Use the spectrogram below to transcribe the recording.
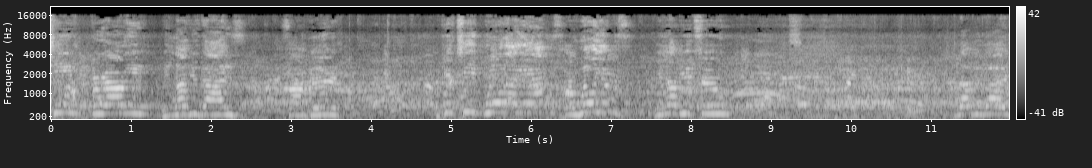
Team Ferrari, we love you guys. It's all good. If you're Team Will I Am or Williams, we love you too. Love you guys.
